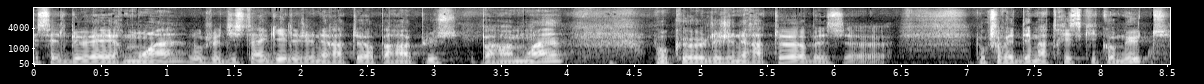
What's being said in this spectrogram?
SL2R moins. Donc je vais distinguer les générateurs par un plus ou par un moins. Donc euh, les générateurs, ben, donc ça va être des matrices qui commutent.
